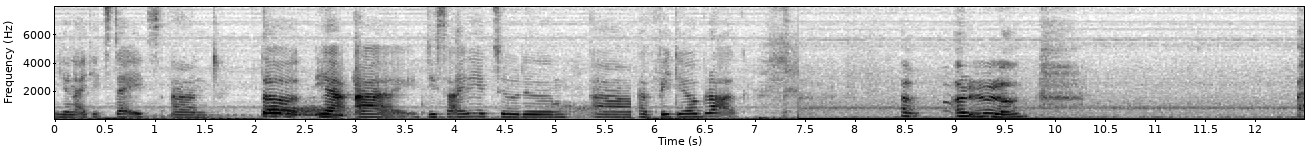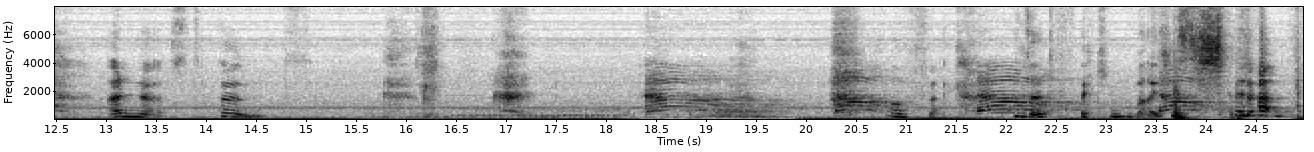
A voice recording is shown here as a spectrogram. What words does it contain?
United States, and so yeah, I decided to do uh, a video blog. I'm alone. A nurse and Oh fuck. That fucking voice. Shut up.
